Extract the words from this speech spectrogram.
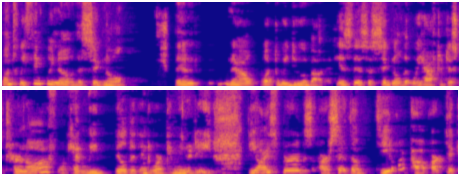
once we think we know the signal, then now what do we do about it? Is this a signal that we have to just turn off or can we build it into our community? The icebergs are the, the uh, Arctic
